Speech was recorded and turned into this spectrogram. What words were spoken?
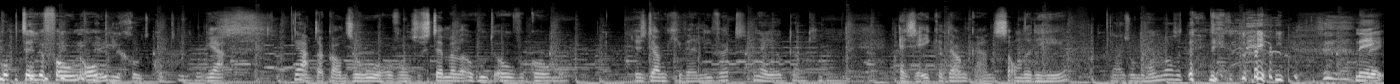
koptelefoon op. Een hele grote kop. Ja. Ja. want dan kan ze horen of onze stemmen wel goed overkomen. Dus dank je wel, lieverd. Nee, ook dank je. En zeker dank aan Sander de Heer. Ja, zonder hen was het Nee. nee.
